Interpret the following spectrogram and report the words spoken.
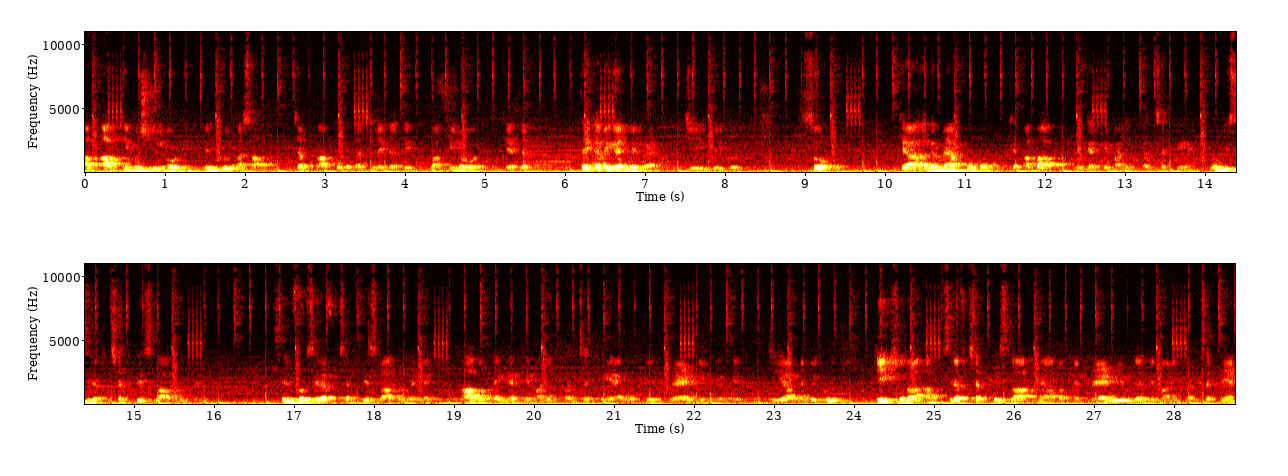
अब आपकी मुश्किल होगी बिल्कुल आसान जब आपको पता चलेगा कि वाकई लाहौर के अंदर इतने का भी घर मिल रहा है जी बिल्कुल सो so, क्या अगर मैं आपको कहूँ कि अब आप अपने घर के मालिक बन सकते हैं, वो भी सिर्फ़ छत्तीस लाख रुपये सिर्फ़ और सिर्फ़ छत्तीस लाख रुपये में आप अपने घर के मालिक बन सकते हैं, वो भी ब्रांड न्यू करके। जी, आपने बिल्कुल ठीक सुना। अब सिर्फ़ छत्तीस लाख में आप अपने ब्रांड न्यू घर के मालिक बन सकते हैं,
